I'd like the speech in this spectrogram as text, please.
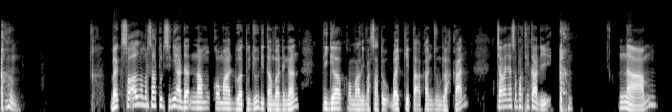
Baik, soal nomor satu di sini ada 6,27 ditambah dengan 3,51. Baik, kita akan jumlahkan. Caranya seperti tadi. 6,27.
